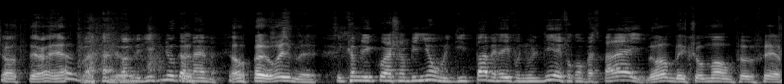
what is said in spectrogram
j'en sais rien. que- Dites-nous quand même. Ouais, oui, mais, C'est comme les coups à champignons, vous le dites pas, mais là il faut nous le dire, il faut qu'on fasse pareil. non, mais comment on peut faire?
